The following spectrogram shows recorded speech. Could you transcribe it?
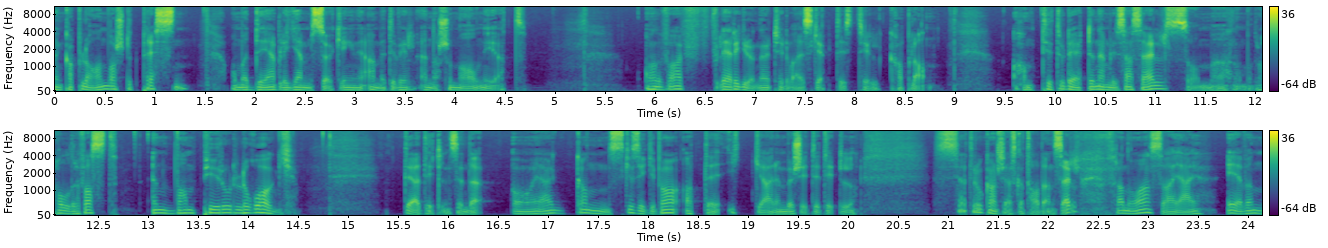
men Kaplan varslet pressen, og med det ble hjemsøkingen i Amityville en nasjonal nyhet. Og det var flere grunner til å være skeptisk til Kaplan. Han titulerte nemlig seg selv som, eh, nå må dere holde dere fast, en vampyrolog. Det er tittelen sin, det, og jeg er ganske sikker på at det ikke er en beskyttet tittel, så jeg tror kanskje jeg skal ta den selv. Fra nå av så er jeg Even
